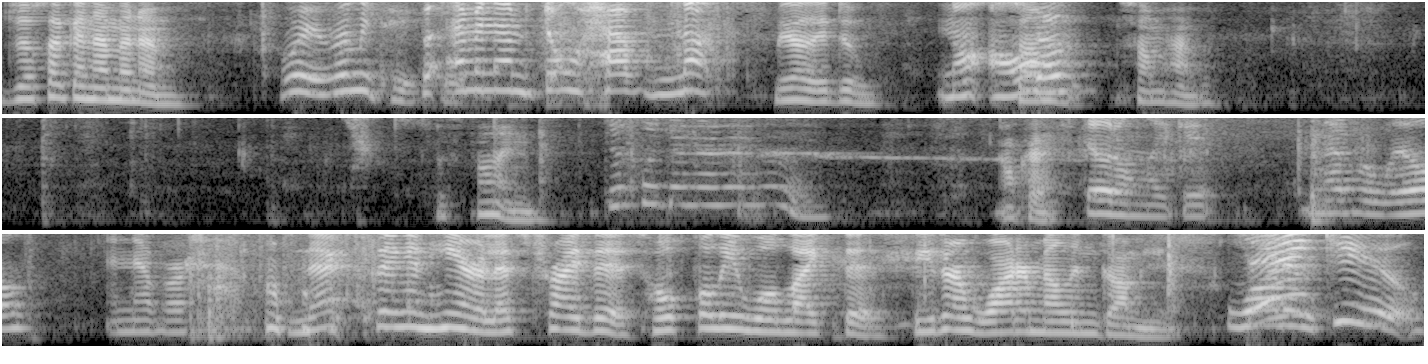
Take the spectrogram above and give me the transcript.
just like an M and m Wait, let me taste The it. M&Ms don't have nuts. Yeah, they do. Not all. Some some have. It's fine. Just like an M&M. Okay. Still don't like it. Never will and never have. Next thing in here, let's try this. Hopefully, we'll like this. These are watermelon gummies. Thank you.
